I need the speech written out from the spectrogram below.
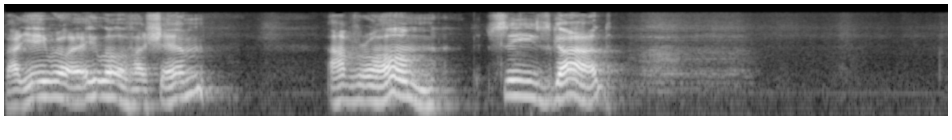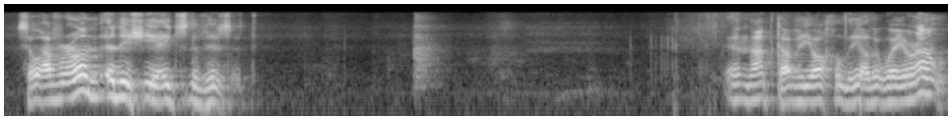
Vayera Elov Hashem, Avraham sees God. So Avram initiates the visit. And not Kaviyachal the other way around.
